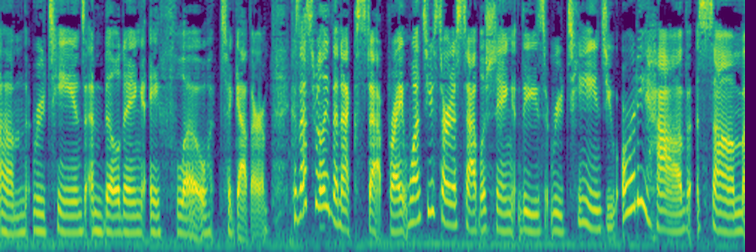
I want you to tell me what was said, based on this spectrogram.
um, routines and building a flow together because that's really the next step, right? Once you start establishing these routines, you already have some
